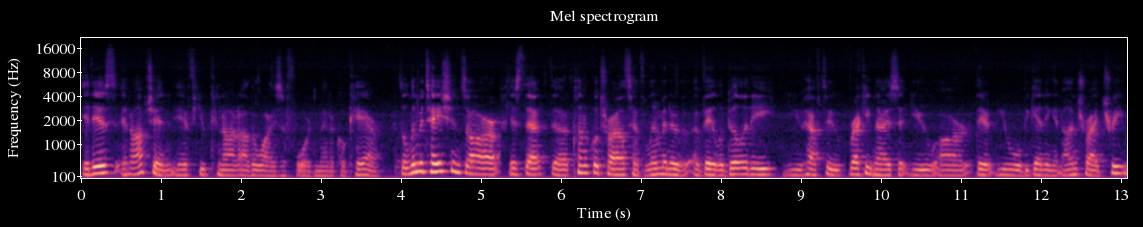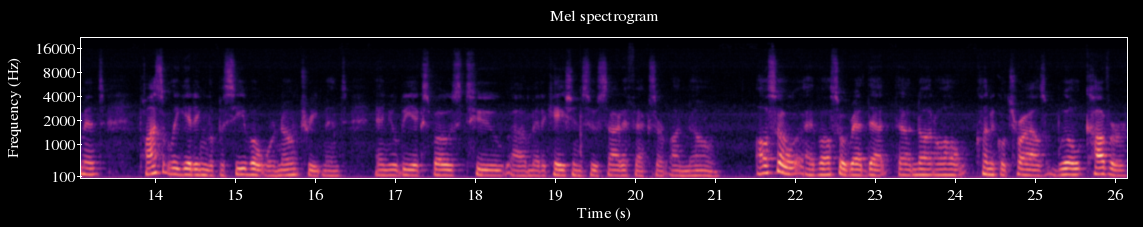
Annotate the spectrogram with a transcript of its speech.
it is an option if you cannot otherwise afford medical care. The limitations are is that the clinical trials have limited availability. You have to recognize that you are that you will be getting an untried treatment, possibly getting the placebo or known treatment, and you'll be exposed to uh, medications whose side effects are unknown. Also, I've also read that uh, not all clinical trials will cover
